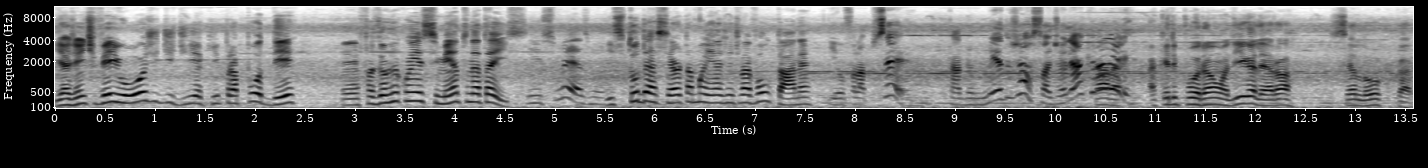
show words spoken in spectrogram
E a gente veio hoje de dia aqui para poder é, fazer o reconhecimento, né, Thaís? Isso mesmo. E se tudo der certo, amanhã a gente vai voltar, né? E eu vou falar pra você, tá dando medo já, só de olhar aquilo cara, ali. aquele porão ali, galera, ó, você é louco, cara.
